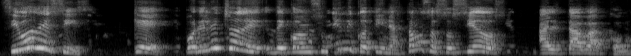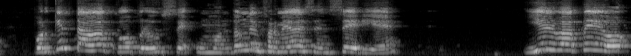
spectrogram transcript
Si vos decís que por el hecho de, consumir nicotina estamos asociados al tabaco, porque el tabaco produce un montón de enfermedades en serie y el vapeo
